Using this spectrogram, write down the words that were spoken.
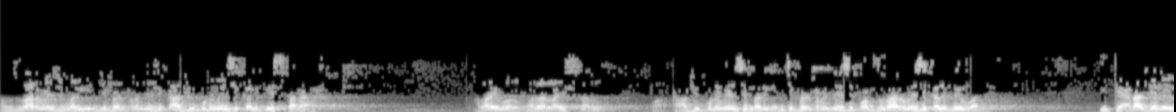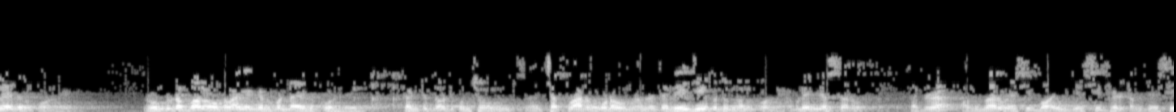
పంచదార వేసి మరిగించి ఫిల్టర్ చేసి కాఫీ పొడి వేసి కలిపి ఇస్తారా? అలా ఇవ్వరు. మరి ఎలా ఇస్తారు? కాఫీ పొడి వేసి మరిగించి ఫిల్టర్ చేసి పంచదార వేసి కలిపి ఇవ్వాలి. ఈ తేడా తెలియలేదనుకోండి రెండు డబ్బాలు ఒకలాగే కనపడ్డాయి అనుకోండి కంటితోటి కొంచెం చత్వారం కూడా ఉంది? లేకపోతే రేజీ ఒకటి ఉందనుకోండి. అప్పుడు ఏం చేస్తారు? చక్కగా పంచదార వేసి బాయిల్ చేసి ఫిల్టర్ చేసి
